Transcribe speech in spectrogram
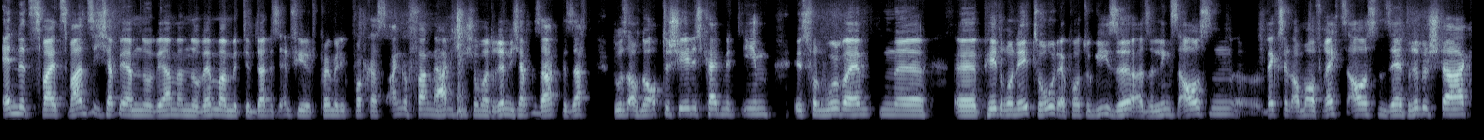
Ende 2020. Ich habe ja im, wir haben im November mit dem Dutton Enfield Premier League Podcast angefangen. Da hatte ich ihn schon mal drin. Ich habe gesagt, gesagt, du hast auch eine optische Ähnlichkeit mit ihm. Ist von Wolverhampton äh, äh, Pedro Neto, der Portugiese, also links außen, wechselt auch mal auf rechts außen, sehr dribbelstark.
